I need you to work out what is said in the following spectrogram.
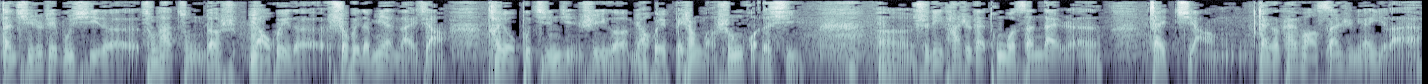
但其实这部戏的从它总的描绘的社会的面来讲，它又不仅仅是一个描绘北上广生活的戏。呃，实际它是在通过三代人在讲改革开放三十年以来，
